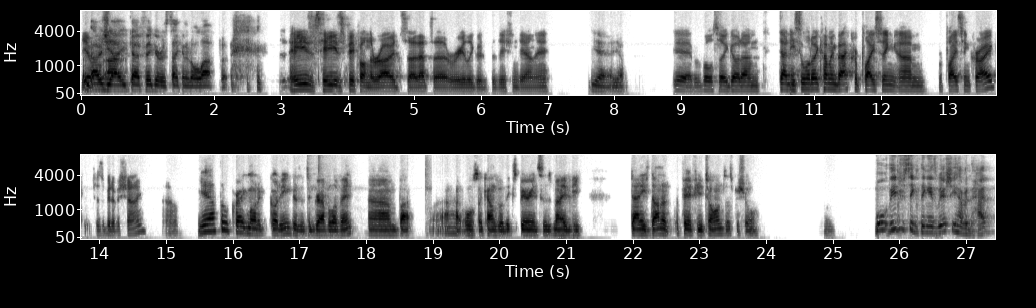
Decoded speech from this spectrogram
Yeah, well, Ogier, uh, go figure, has taken it all up. But He's he's fifth on the road, so that's a really good position down there. yeah, yeah. Yeah, we've also got um Dani Sordo coming back, replacing um replacing Craig, which is a bit of a shame. Um, Yeah, I thought Craig might have got in because it's a gravel event, um, but uh, it also comes with experiences. Maybe Dani's done it a fair few times, that's for sure. well, the interesting thing is we actually haven't had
